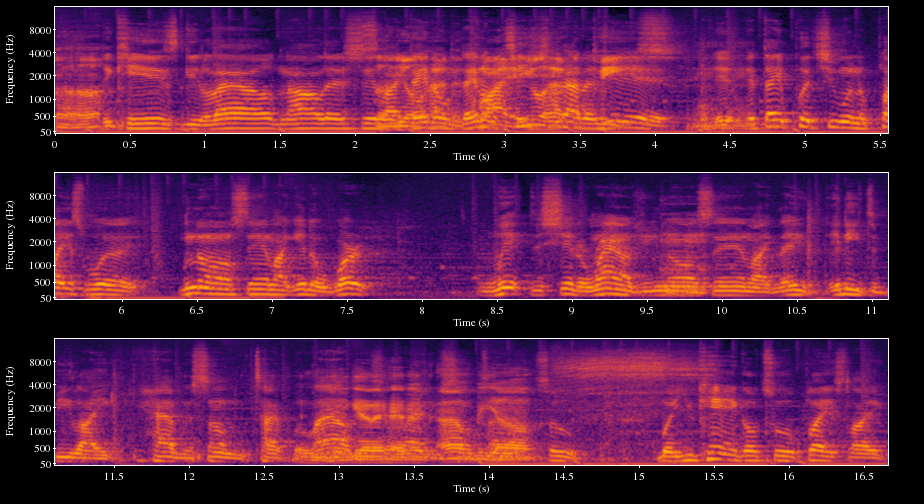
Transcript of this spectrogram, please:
Uh-huh. The kids get loud and all that shit. So like they don't have don't, they don't teach you you, don't how to. the Yeah, peace. if, if they put you in a place where you know what I'm saying, like it'll work with the shit around you. You know what I'm Mm-hmm. saying? Like they, it needs to be like having some type of loudness. gotta have around that you ambiance. too. But you can't go to a place like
